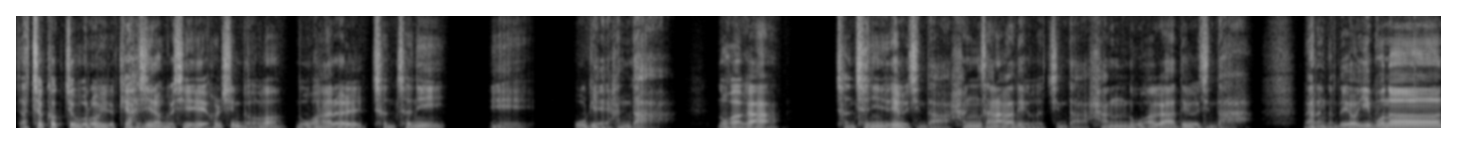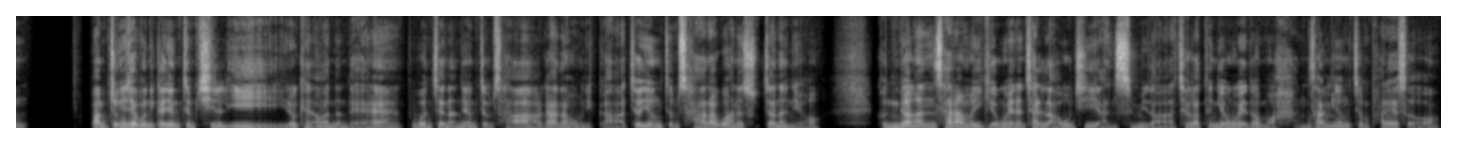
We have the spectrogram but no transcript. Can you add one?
자, 적극적으로 이렇게 하시는 것이 훨씬 더 노화를 천천히 예, 오게 한다. 노화가 천천히 되어진다. 항산화가 되어진다. 항노화가 되어진다. 라는 건데요. 이분은 밤중에 재보니까 0.72 이렇게 나왔는데 두 번째는 0.4가 나오니까 저 0.4라고 하는 숫자는요. 건강한 사람의 경우에는 잘 나오지 않습니다. 저 같은 경우에도 뭐 항상 0.8에서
